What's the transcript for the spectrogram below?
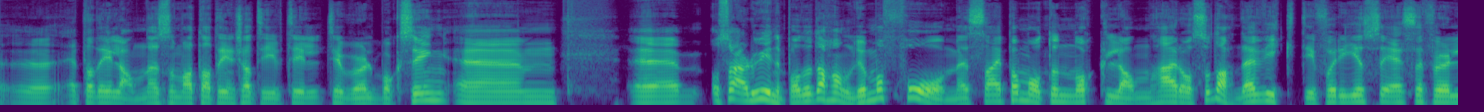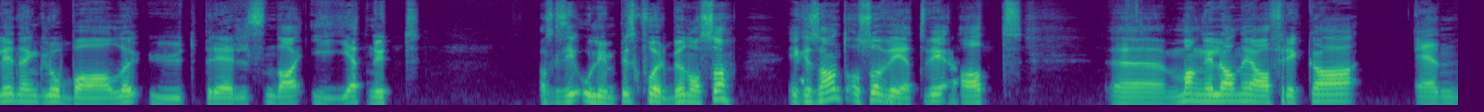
eh, et av de landene som har tatt initiativ til, til World Boxing. Eh, eh, og så er du inne på det, det handler jo om å få med seg på en måte nok land her også, da. Det er viktig for IOC selvfølgelig, den globale utbredelsen da i et nytt hva skal jeg si, olympisk forbund også, ikke sant? Og så vet vi at eh, mange land i Afrika, en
